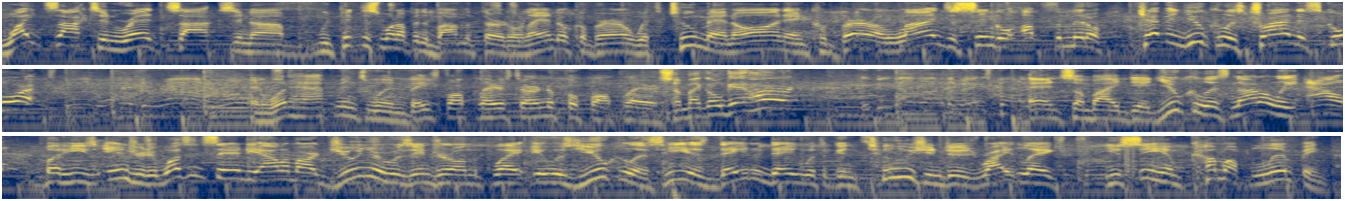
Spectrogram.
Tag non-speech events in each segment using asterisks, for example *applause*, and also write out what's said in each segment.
White Sox and Red Sox, and uh, we picked this one up in the bottom of the third. Orlando Cabrera with two men on, and Cabrera lines a single up the middle. Kevin Youkilis trying to score. And what happens when baseball players turn to football players? Somebody gonna get hurt. And somebody did. Youkilis not only out, but he's injured. It wasn't Sandy Alomar Jr. who was injured on the play. It was Youkilis. He is day-to-day -day with a contusion to his right leg. You see him come up limping.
